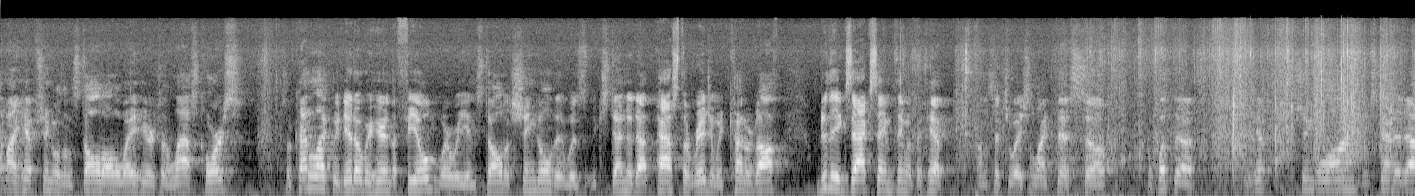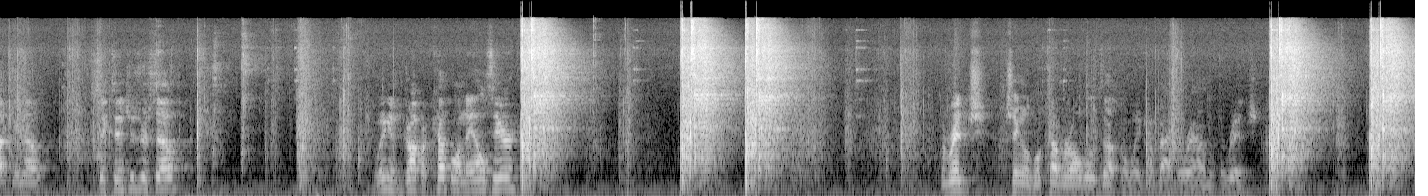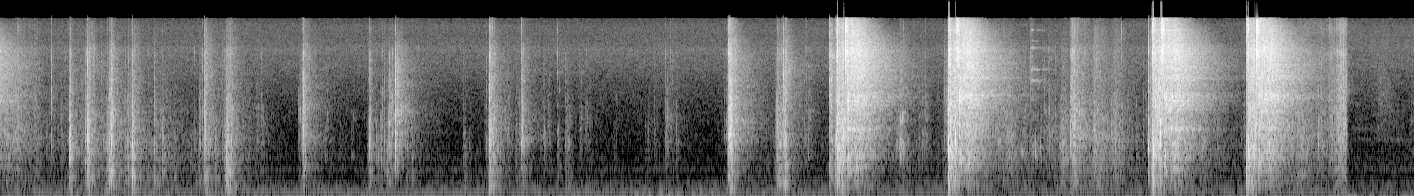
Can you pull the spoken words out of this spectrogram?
Got my hip shingles installed all the way here to the last course. So kind of like we did over here in the field where we installed a shingle that was extended up past the ridge and we cut it off. we do the exact same thing with the hip on a situation like this. So we'll put the, the hip shingle on, extend it up, you know, six inches or so. We can drop a couple of nails here. The ridge shingles will cover all those up when we come back around with the ridge.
